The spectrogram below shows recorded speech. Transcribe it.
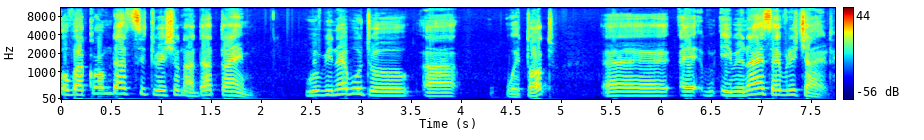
overcome that situation at that time. We've been able to, uh, we thought, uh, immunize every child.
